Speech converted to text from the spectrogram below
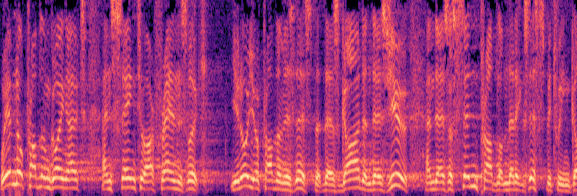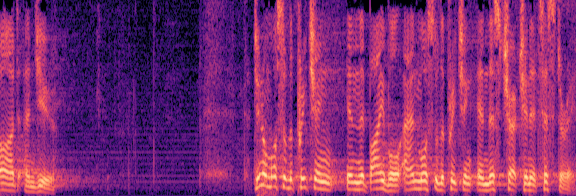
We have no problem going out and saying to our friends, look, you know your problem is this, that there's God and there's you, and there's a sin problem that exists between God and you. Do you know most of the preaching in the Bible and most of the preaching in this church in its history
